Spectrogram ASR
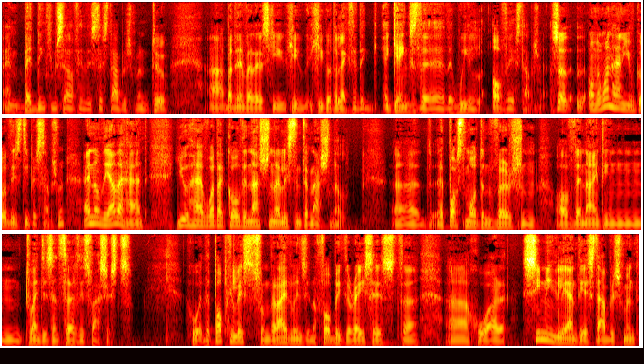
embedding himself in this establishment too. Uh, but nevertheless, he, he, he got elected against the, the will of the establishment. So, on the one hand, you've got this deep establishment, and on the other hand, you have what I call the Nationalist International. Uh, a postmodern version of the 1920s and 30s fascists who are the populists from the right wing, xenophobic, racist, uh, uh, who are seemingly anti-establishment,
